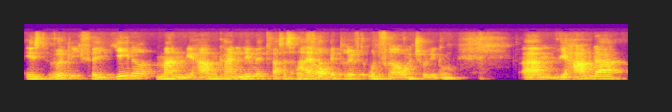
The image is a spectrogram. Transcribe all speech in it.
ist wirklich für jeder Mann. Wir haben kein Limit, was das und Alter Frau. betrifft und Frau, Entschuldigung. Ähm, wir haben da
